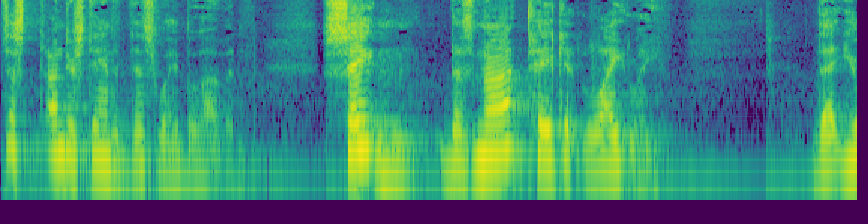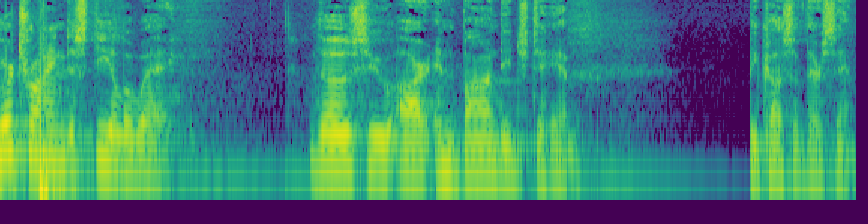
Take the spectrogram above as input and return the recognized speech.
Just understand it this way, beloved. Satan does not take it lightly that you're trying to steal away those who are in bondage to him because of their sin.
